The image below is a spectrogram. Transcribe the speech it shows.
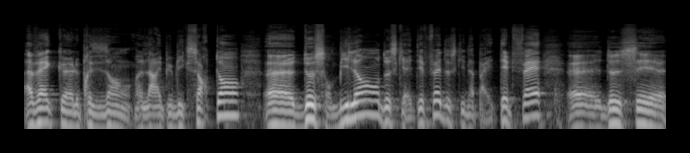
avec euh, le président de la République sortant euh, de son bilan, de ce qui a été fait, de ce qui n'a pas été fait, euh, de ses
